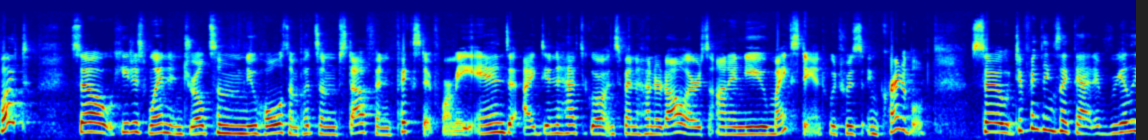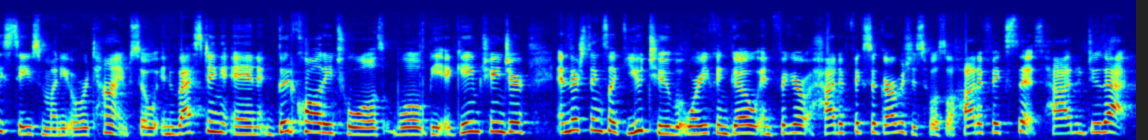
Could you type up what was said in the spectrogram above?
what? So he just went and drilled some new holes and put some stuff and fixed it for me. And I didn't have to go out and spend $100 on a new mic stand, which was incredible. So different things like that, it really saves money over time. So investing in good quality tools will be a game changer. And there's things like YouTube where you can go and figure out how to fix a garbage disposal, how to fix this, how to do that.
